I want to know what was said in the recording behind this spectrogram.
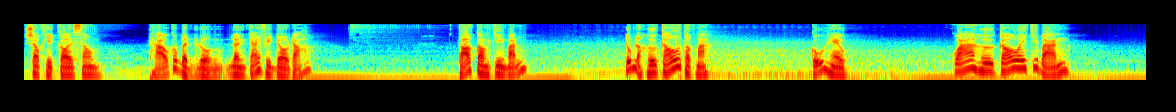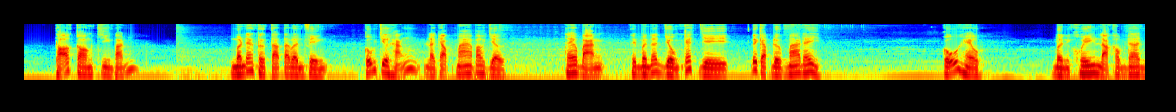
Sau khi coi xong, Thảo có bình luận lên cái video đó. Thỏ con chiên bánh. Đúng là hư cấu thật mà. Cú heo. Quá hư cấu ấy chứ bạn. Thỏ con chiên bánh. Mình đang thực tập tại bệnh viện cũng chưa hẳn là gặp ma bao giờ. Theo bạn, thì mình nên dùng cách gì để gặp được ma đây? Cú heo. Mình khuyên là không nên,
